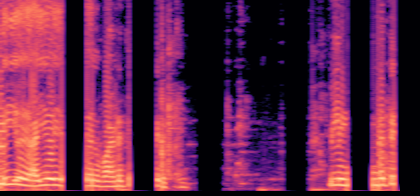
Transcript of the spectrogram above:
ಅಯ್ಯೋ ಅಯ್ಯೋ ಅಯ್ಯೋ, ಬಾಂಡೆ ತಿಕ್ಲಿಕ್ಕೆ. ಇಲ್ಲಿ ಹಿಂಗೆ ತಿಕ್-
